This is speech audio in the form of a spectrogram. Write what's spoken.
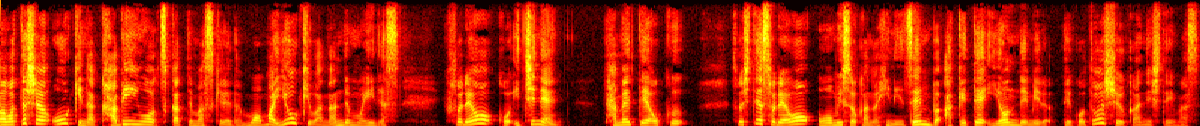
まあ私は大きな花瓶を使ってますけれども、まあ容器は何でもいいです。それをこう一年貯めておく。そしてそれを大晦日の日に全部開けて読んでみるっていうことを習慣にしています。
